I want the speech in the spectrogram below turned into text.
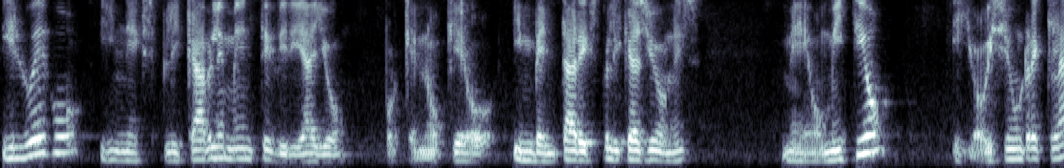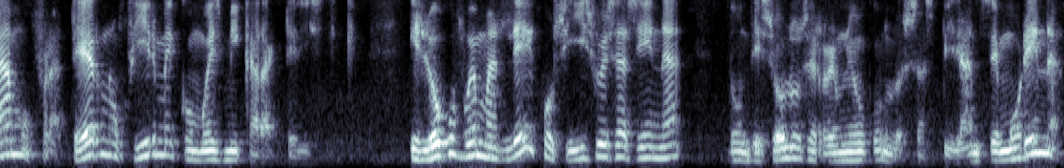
Y luego, inexplicablemente, diría yo, porque no quiero inventar explicaciones, me omitió y yo hice un reclamo fraterno, firme, como es mi característica. Y luego fue más lejos y hizo esa cena donde solo se reunió con los aspirantes de Morena.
